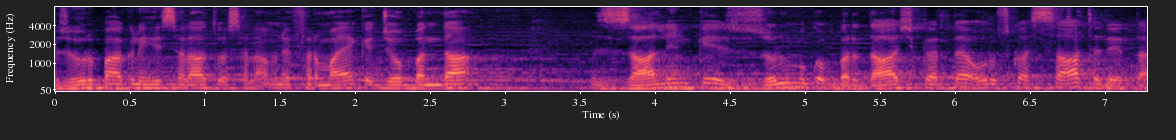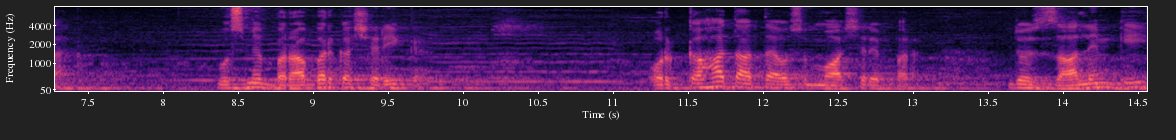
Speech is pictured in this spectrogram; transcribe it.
حضور پاک علیہ صلاۃ والسلام نے فرمایا کہ جو بندہ ظالم کے ظلم کو برداشت کرتا ہے اور اس کا ساتھ دیتا ہے، اس میں برابر کا شریک ہے۔ اور کہت آتا ہے اس معاشرے پر، جو ظالم کی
